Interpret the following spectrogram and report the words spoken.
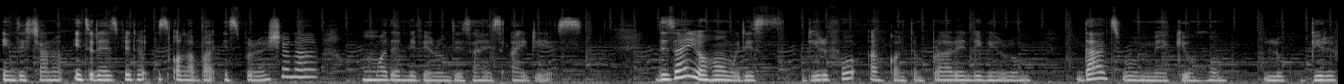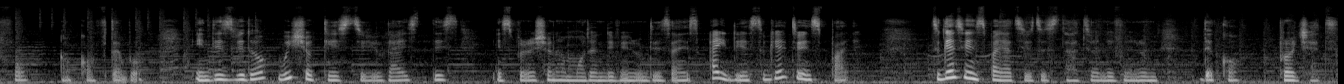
in this channel. In today's video is all about inspirational modern living room designs ideas. Design your home with this beautiful and contemporary living room that will make your home look beautiful and comfortable. In this video, we showcase to you guys this inspirational modern living room designs ideas to get you inspired to get you inspired you to start your living room decor project.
